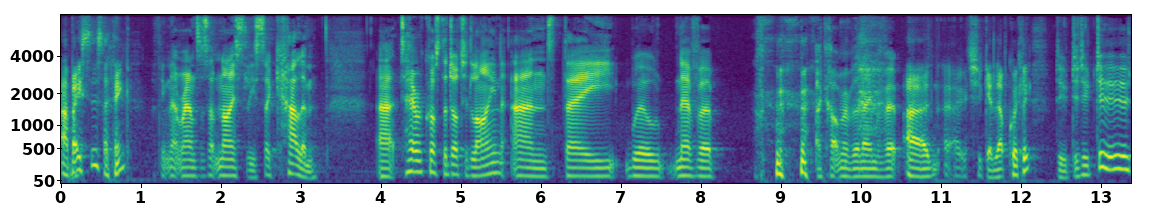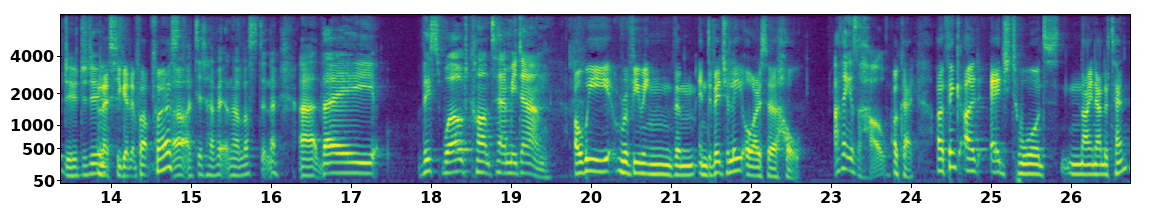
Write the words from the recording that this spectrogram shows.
our bases. I think. I think that rounds us up nicely. So, Callum, uh, tear across the dotted line, and they will never. I can't remember the name of it. Uh, I should get it up quickly, Do do do do do do do. unless you get it up first. Oh, I did have it and I lost it. No, uh, they. This world can't tear me down. Are we reviewing them individually or as a whole? I think as a whole. Okay, I think I'd edge towards nine out of ten.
